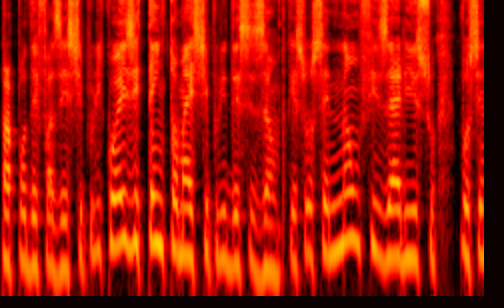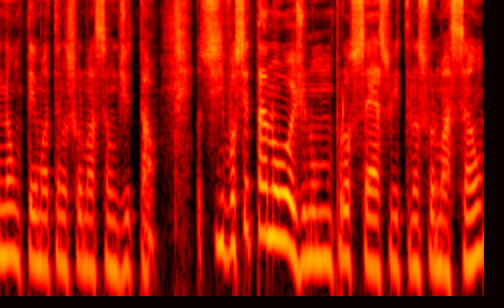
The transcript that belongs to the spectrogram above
para poder fazer esse tipo de coisa e tem que tomar esse tipo de decisão, porque se você não fizer isso, você não tem uma transformação digital. Se você está hoje num processo de transformação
